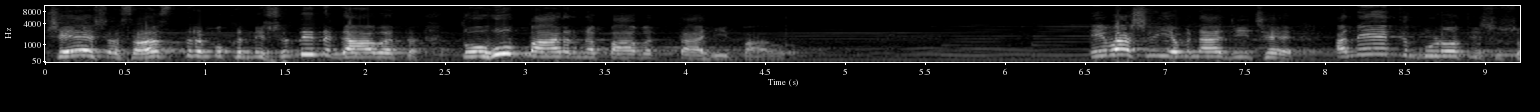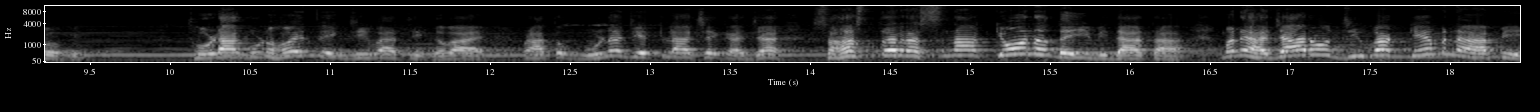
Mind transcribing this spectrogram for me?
શેષ સહસ્ત્ર મુખ નિષદિન ગાવત, તોહુ પાર ન પાવત તાહી પાવો. એવા શ્રી યમુનાજી છે, અનેક ગુણોથી સુશોભિત. થોડા ગુણ હોય તો એક જીવાથી ગવાય, પણ આ તો ગુણ જ એટલા છે કે હજાર સહસ્ત્ર રસના ક્યો ન દઈ વિધાતા? મને હજારો જીવા કેમ ન આપી?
